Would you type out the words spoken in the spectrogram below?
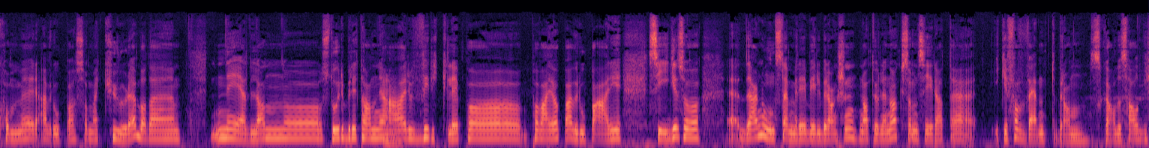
kommer Europa som ei kule. Både Nederland og Storbritannia mm. er virkelig på, på, vei opp. Europa er i siget, så eh, det er noen stemmer i bilbransjen, naturlig nok, som sier at eh, ikke forvent brannskadesalg.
